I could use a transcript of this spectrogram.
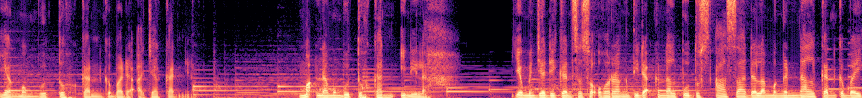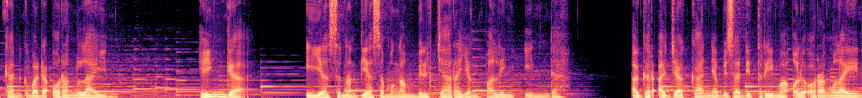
yang membutuhkan kepada ajakannya. Makna membutuhkan inilah yang menjadikan seseorang tidak kenal putus asa dalam mengenalkan kebaikan kepada orang lain hingga ia senantiasa mengambil cara yang paling indah agar ajakannya bisa diterima oleh orang lain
